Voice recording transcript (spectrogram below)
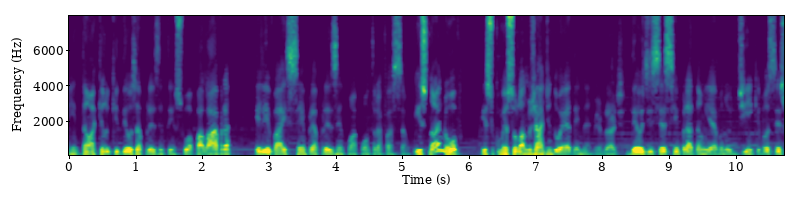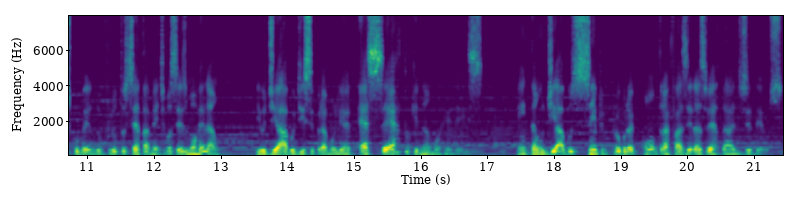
Então, aquilo que Deus apresenta em Sua palavra, ele vai sempre apresenta uma contrafação. Isso não é novo. Isso começou lá no Jardim do Éden, né? Verdade. Deus disse assim para Adão e Eva: No dia em que vocês comerem do fruto, certamente vocês morrerão. E o diabo disse para a mulher: É certo que não morrereis. Então o diabo sempre procura contrafazer as verdades de Deus.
